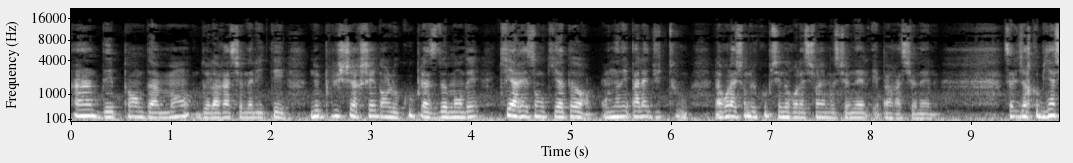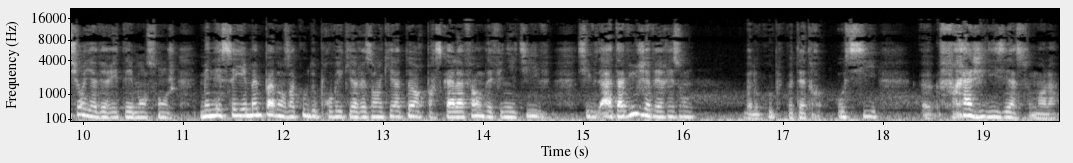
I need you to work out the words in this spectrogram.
indépendamment de la rationalité, ne plus chercher dans le couple à se demander qui a raison, qui a tort. On n'en est pas là du tout. La relation de couple, c'est une relation émotionnelle et pas rationnelle. Ça veut dire que bien sûr, il y a vérité et mensonge, mais n'essayez même pas dans un couple de prouver qui a raison et qui a tort, parce qu'à la fin, en définitive, si ah, t'as vu, j'avais raison, ben, le couple peut être aussi euh, fragilisé à ce moment-là.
